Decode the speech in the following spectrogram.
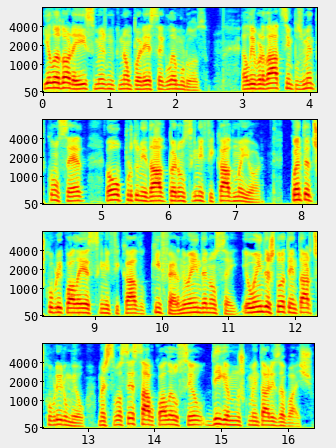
Ele adora isso mesmo que não pareça glamouroso. A liberdade simplesmente concede a oportunidade para um significado maior. Quanto a descobrir qual é esse significado, que inferno, eu ainda não sei. Eu ainda estou a tentar descobrir o meu, mas se você sabe qual é o seu, diga-me nos comentários abaixo.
